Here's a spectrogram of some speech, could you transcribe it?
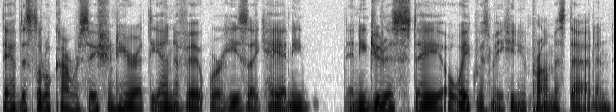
they have this little conversation here at the end of it where he's like, "Hey, I need I need you to stay awake with me. Can you promise that?" And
